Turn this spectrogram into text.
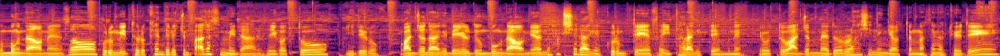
음봉 나오면서 구름 밑으로 캔들이 좀 빠졌습니다. 그래서 이것도 이대로 완전하게 내일도 음봉 나오면 확실하게 구름대에서 이탈하기 때문에 이것도 완전 매도를 하시는 게 어떤가 생각되되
